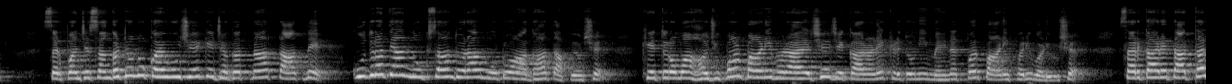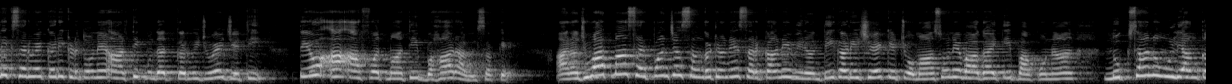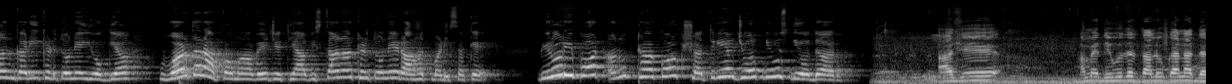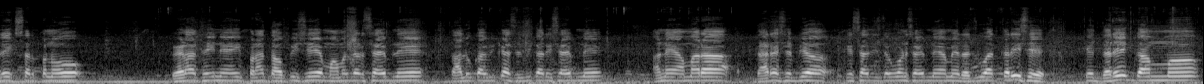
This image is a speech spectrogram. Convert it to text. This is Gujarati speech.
સરપંચ સંગઠનનું કહેવું છે કે જગતના તાતને કુદરતે નુકસાન દ્વારા મોટો આઘાત આપ્યો છે. ખેતરોમાં હજુ પણ પાણી ભરાય છે, જે કારણે ખેડૂતોની મહેનત પર પાણી ફરી વળ્યું છે. સરકારે તાત્કાલિક સર્વે કરી ખેડૂતોને આર્થિક મદદ કરવી જોઈએ જેથી તેઓ આ આફતમાંથી બહાર આવી શકે. આ રજૂઆતમાં સરપંચ સંગઠને સરકારને વિનંતી કરી છે કે ચોમાસુને બાગાયતી પાકોના નુકસાનનું મૂલ્યાંકન કરી ખેડૂતોને યોગ્ય વળતર આપવામાં આવે જેથી આ વિસ્તારના ખેડૂતોને રાહત મળી શકે. Bureau report, Anup Thakor, Kshatriya Jyot news, Deodar. આજે અમે દેવોદર તાલુકાના દરેક સરપંચો ભેળા થઈને અહીં પ્રાંત ઓફિસે મામલદાર સાહેબને તાલુકા વિકાસ અધિકારી સાહેબને અને અમારા ધારાસભ્ય કેસાજી ચૌહાણ સાહેબને અમે રજૂઆત કરી છે કે દરેક ગામમાં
